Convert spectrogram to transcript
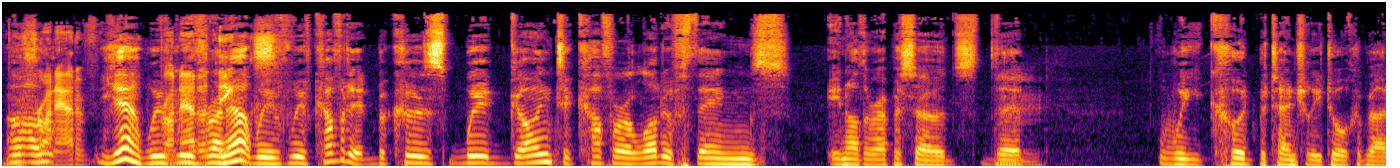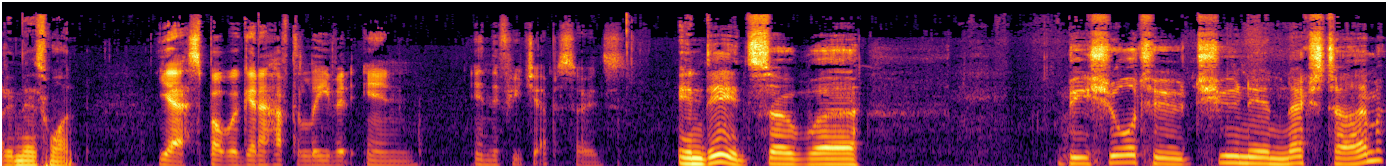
We've Uh, run out of Yeah, we've run we've out run out. We've we've covered it because we're going to cover a lot of things in other episodes that Hmm. we could potentially talk about in this one. Yes, but we're gonna have to leave it in in the future episodes. Indeed. So uh, be sure to tune in next time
